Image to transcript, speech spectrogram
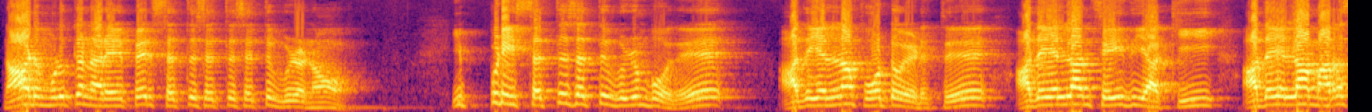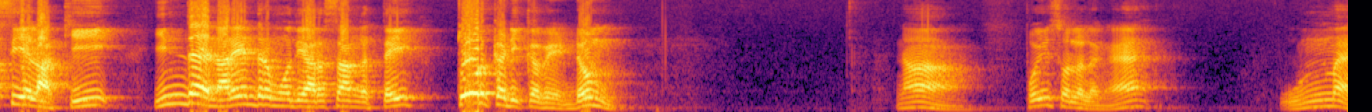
நாடு முழுக்க நிறைய பேர் செத்து செத்து செத்து விழணும். இப்படி செத்து செத்து விழும்போது அதையெல்லாம் போட்டோ எடுத்து அதையெல்லாம் செய்தியாக்கி அதையெல்லாம் அரசியலாக்கி இந்த நரேந்திர மோடி அரசாங்கத்தை தோற்கடிக்க வேண்டும். நான் பொய் சொல்லலைங்க. உண்மை.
